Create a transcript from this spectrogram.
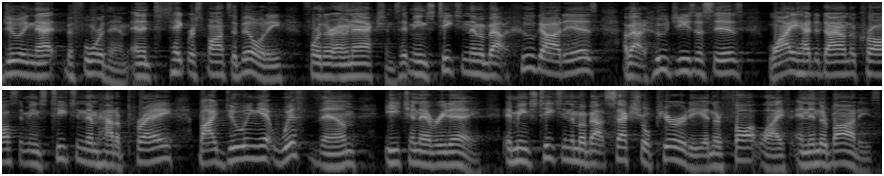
doing that before them and to take responsibility for their own actions. It means teaching them about who God is, about who Jesus is, why he had to die on the cross. It means teaching them how to pray by doing it with them each and every day. It means teaching them about sexual purity in their thought life and in their bodies.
